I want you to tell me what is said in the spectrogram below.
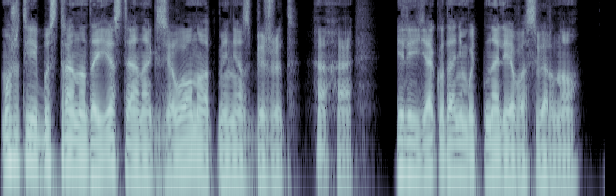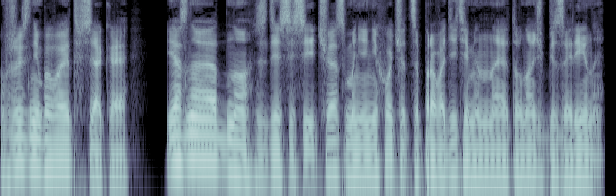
Может, ей быстро надоест, и она к Зелону от меня сбежит. Ха-ха. Или я куда-нибудь налево сверну. В жизни бывает всякое. Я знаю одно, здесь и сейчас мне не хочется проводить именно эту ночь без Ирины.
